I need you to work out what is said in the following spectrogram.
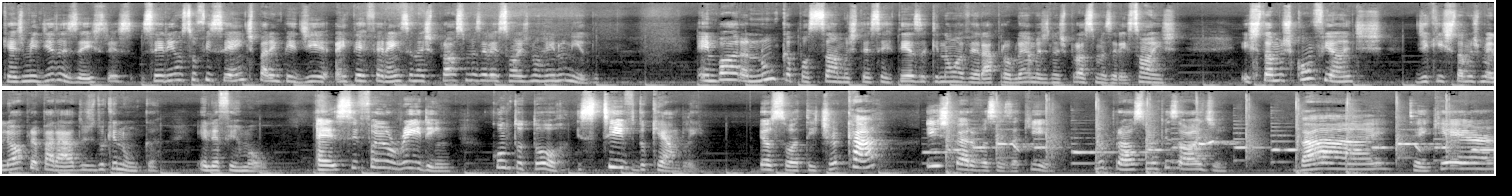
que as medidas extras seriam suficientes para impedir a interferência nas próximas eleições no Reino Unido. Embora nunca possamos ter certeza que não haverá problemas nas próximas eleições, estamos confiantes de que estamos melhor preparados do que nunca, ele afirmou. Esse foi o Reading com o tutor Steve do Cambly. Eu sou a Teacher K e espero vocês aqui no próximo episódio. Bye! Take care!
